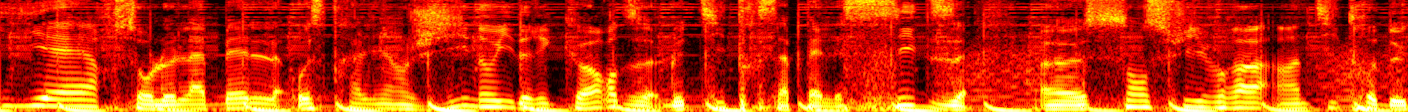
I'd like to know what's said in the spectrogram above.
hier sur le label australien Ginoid Records. Le titre s'appelle Seeds. Euh, suivra un titre de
